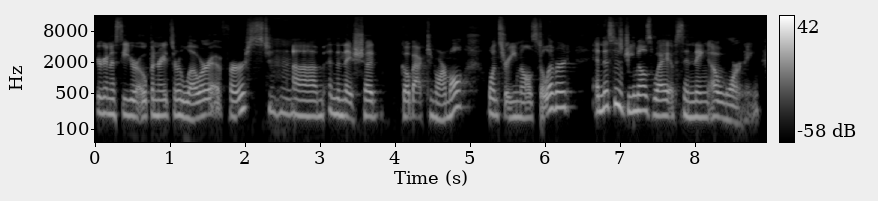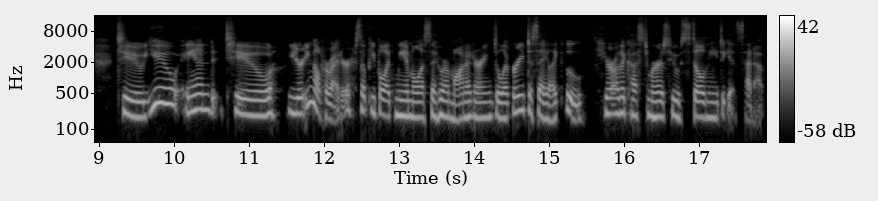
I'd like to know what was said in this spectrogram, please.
You're going to see your open rates are lower at 1st mm-hmm. um, and then they should go back to normal once your email is delivered. And this is Gmail's way of sending a warning to you and to your email provider. So people like me and Melissa who are monitoring delivery to say like, ooh, here are the customers who still need to get set up.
